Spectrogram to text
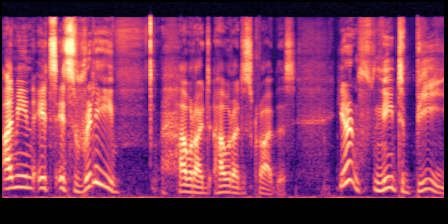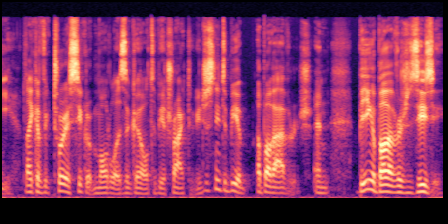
i mean it's it's really how would i how would i describe this? You don't need to be like a victoria's secret model as a girl to be attractive. You just need to be above average. And being above average is easy.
